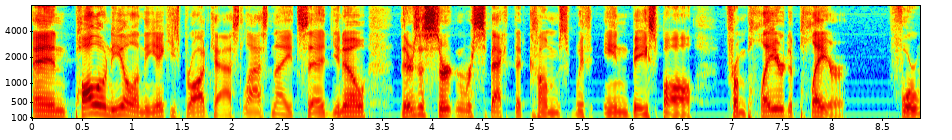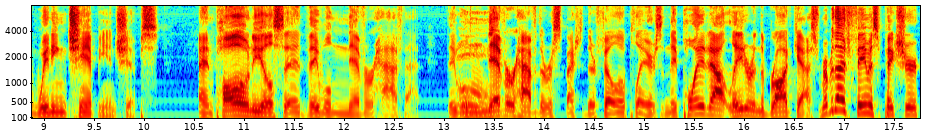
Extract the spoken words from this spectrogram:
And Paul O'Neill on the Yankees broadcast last night said, you know, there's a certain respect that comes within baseball from player to player for winning championships. And Paul O'Neill said they will never have that. They will mm. never have the respect of their fellow players. And they pointed out later in the broadcast. Remember that famous picture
